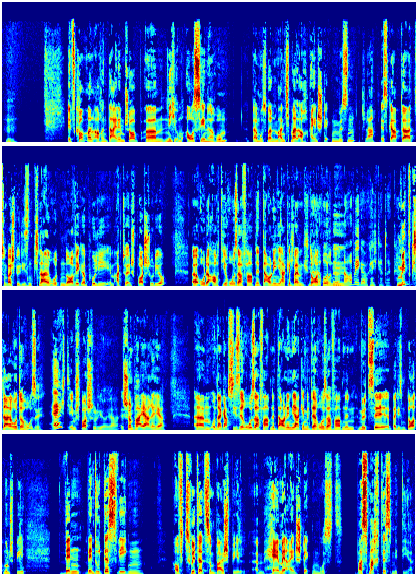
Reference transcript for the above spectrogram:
Jetzt kommt man auch in deinem Job ähm, nicht um Aussehen herum. Da muss man manchmal auch einstecken müssen. klar. Es gab da zum Beispiel diesen knallroten Norweger Pulli im aktuellen Sportstudio äh, oder auch die rosafarbene Daunenjacke beim Knallroten Dortmunder Norweger, aber kann ich gar nicht mit knallroter Hose Echt? im Sportstudio. Ja, ist schon ein paar Jahre her. Ähm, und dann gab's diese rosafarbene Daunenjacke mit der rosafarbenen Mütze bei diesem Dortmund-Spiel. Wenn wenn du deswegen auf Twitter zum Beispiel ähm, Häme einstecken musst, was macht es mit dir?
